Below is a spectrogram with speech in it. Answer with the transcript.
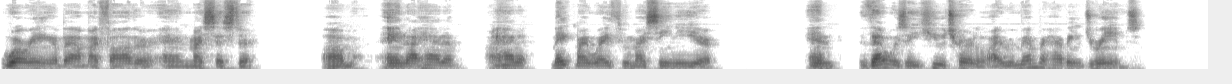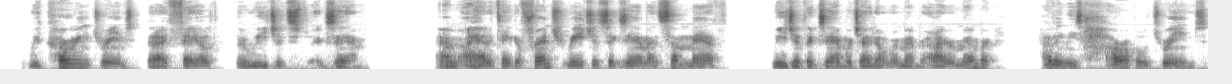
worrying about my father and my sister, um, and I had to I had to make my way through my senior year, and that was a huge hurdle. I remember having dreams, recurring dreams that I failed the Regents exam. Um, I had to take a French Regents exam and some math Regent exam, which I don't remember. And I remember having these horrible dreams,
